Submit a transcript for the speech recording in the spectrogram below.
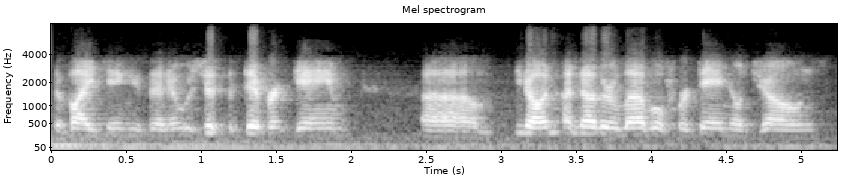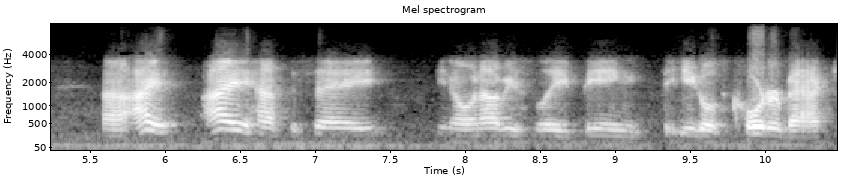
the Vikings, and it was just a different game. Um, you know, another level for Daniel Jones. Uh, I I have to say, you know, and obviously being the Eagles' quarterback,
